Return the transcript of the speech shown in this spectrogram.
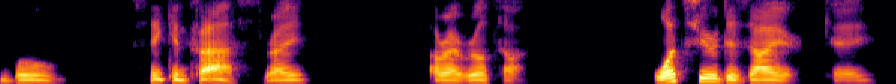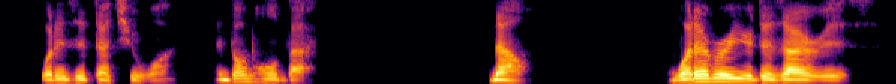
Boom. It's thinking fast, right? All right, real talk. What's your desire, okay? What is it that you want? And don't hold back. Now, whatever your desire is,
